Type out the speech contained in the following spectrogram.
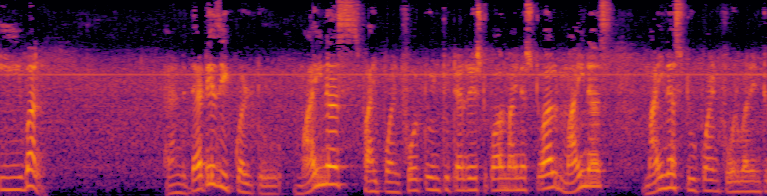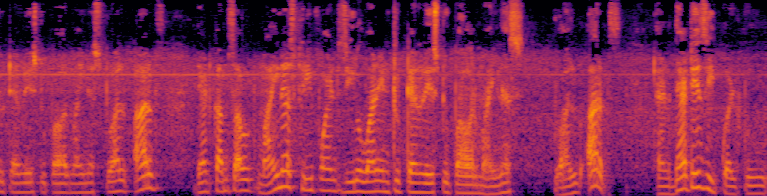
E1 and that is equal to minus 5.42 into 10 raised to power minus 12 minus minus 2.41 into 10 raised to power minus 12 ergs that comes out minus 3.01 into 10 raised to power minus 12 ergs and that is equal to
